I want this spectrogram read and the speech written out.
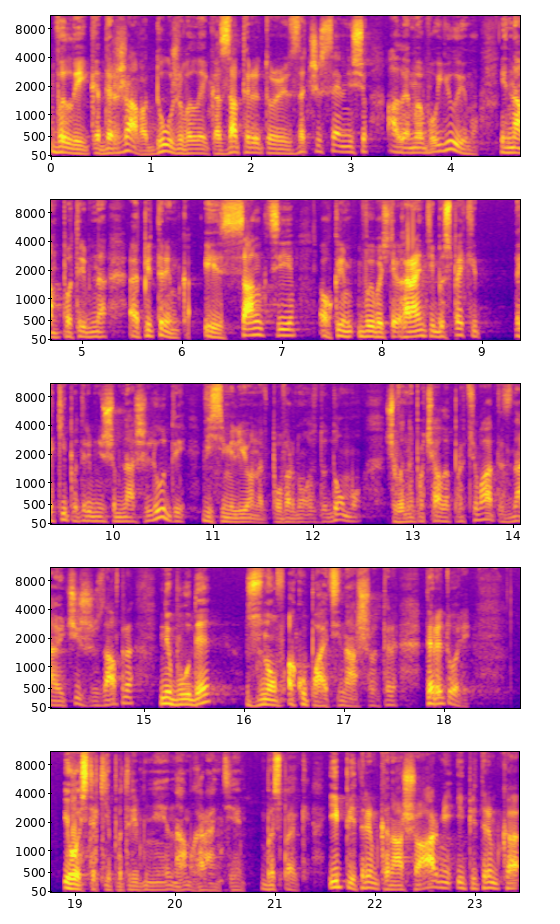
Велика держава, дуже велика за територією, за чисельністю, але ми воюємо, і нам потрібна е, підтримка. І санкції, окрім вибачте, гарантії безпеки, такі потрібні, щоб наші люди, 8 мільйонів, повернулись додому, щоб вони почали працювати, знаючи, що завтра не буде знов окупації нашої території. І ось такі потрібні нам гарантії безпеки. І підтримка нашої армії, і підтримка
